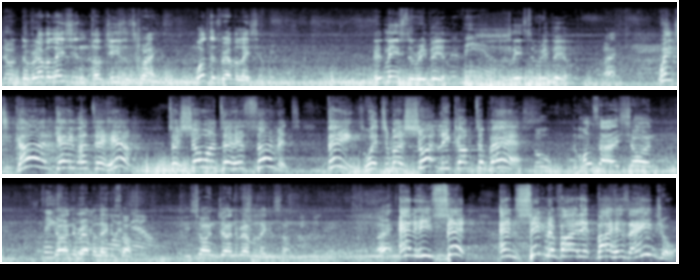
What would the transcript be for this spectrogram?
The, the revelation of Jesus Christ. What does revelation mean? It means to reveal. It means to reveal, right? Which God gave unto him to show unto his servants things which must shortly come to pass. So the Most High is showing Things John the we are Revelator something. now. He's showing John the Revelator something, right? And he sent and signified it by his angel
